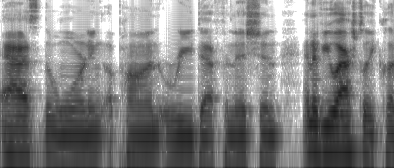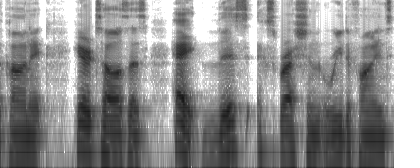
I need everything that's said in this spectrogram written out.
as the warning upon redefinition. And if you actually click on it, here it tells us, hey, this expression redefines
